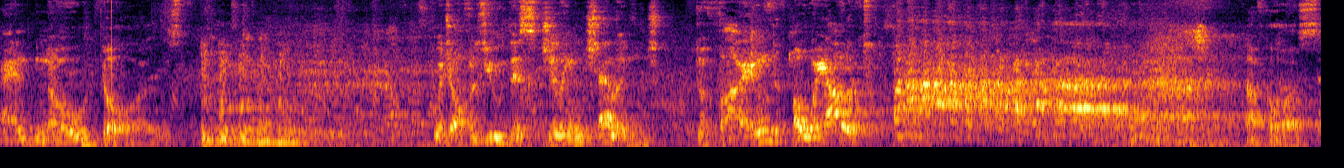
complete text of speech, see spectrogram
and no doors. Which offers you this chilling challenge to find a way out. of course,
